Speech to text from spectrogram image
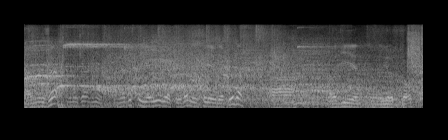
А Вже, вже ні, не достає Юлія Куда, не достає Юлія Куда, а радіє е, Віра Петровська.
